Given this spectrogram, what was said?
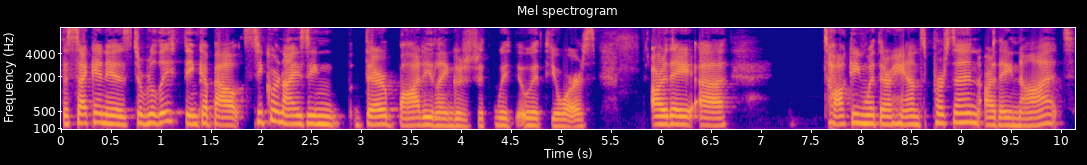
The second is to really think about synchronizing their body language with, with, with yours. Are they uh, talking with their hands person? Are they not?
